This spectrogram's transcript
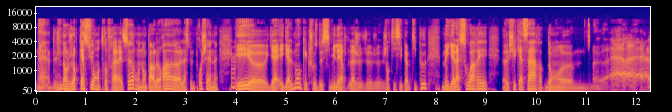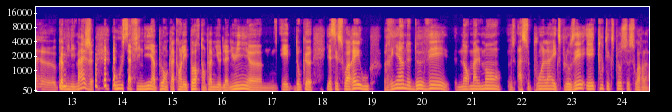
dans le genre cassure entre frères et sœurs, on en parlera euh, la semaine prochaine. Mm. Et euh, il y a également quelque chose de similaire, là je- je- je- j'anticipe un petit peu, mais il y a la soirée euh, chez Cassard dans Comme une image, où ça finit un peu en claquant les portes en plein milieu de la nuit. et donc il y a ces soirées où rien ne devait normalement à ce point-là exploser et tout explose ce soir-là.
